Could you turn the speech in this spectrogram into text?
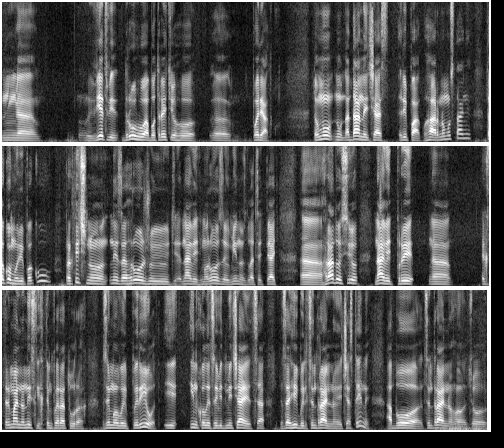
е, ветві другого або третього е, порядку. Тому ну, на даний час ріпак в гарному стані. Такому ріпаку практично не загрожують навіть морози в мінус 25 е, градусів, навіть при екстремально низьких температурах в зимовий період, і інколи це відмічається загибель центральної частини або центрального цього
